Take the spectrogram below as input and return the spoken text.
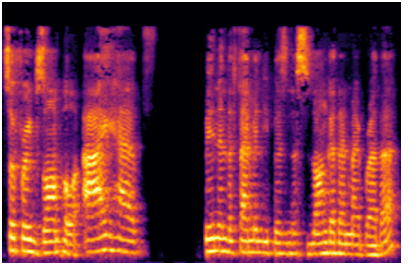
So, for example, I have been in the family business longer than my brother.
